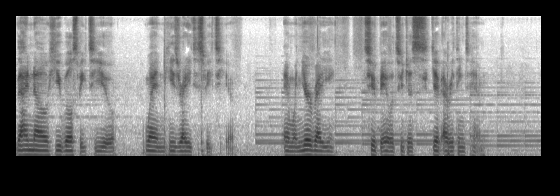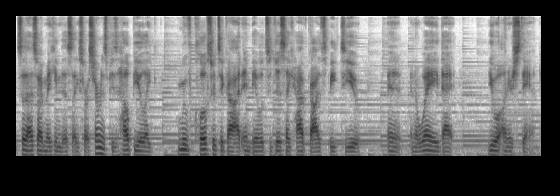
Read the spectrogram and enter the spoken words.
then I know he will speak to you when he's ready to speak to you and when you're ready to be able to just give everything to him. So that's why i'm making this like short sermons to help you like move closer to god and be able to just like have god speak to you in, in a way that you will understand.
